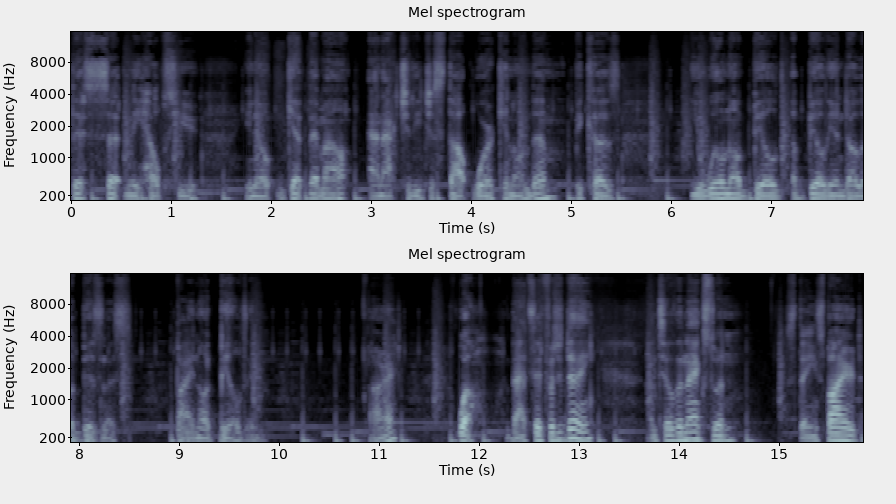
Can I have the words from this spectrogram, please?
this certainly helps you, you know, get them out and actually just start working on them because you will not build a billion dollar business by not building. All right? Well, that's it for today. Until the next one, stay inspired.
